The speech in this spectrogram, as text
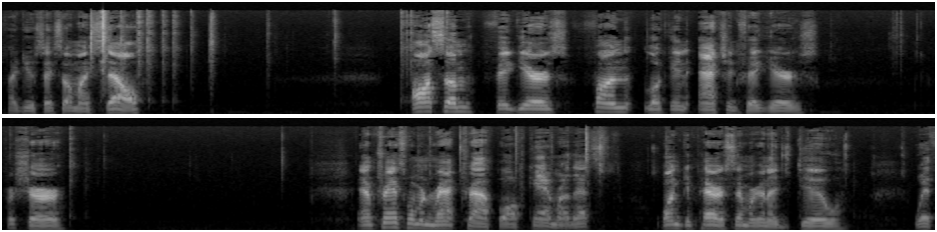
if I do say so myself. Awesome figures, fun looking action figures, for sure. And I'm transforming Rat Trap off camera. That's one comparison we're going to do with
